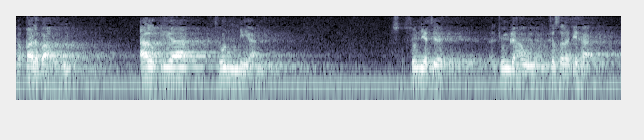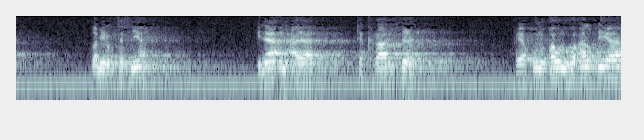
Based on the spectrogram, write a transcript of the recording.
فقال بعضهم ألقيا ثنيا ثنية الجملة أو اتصل بها ضمير التثنية بناء على تكرار الفعل فيكون قوله ألقي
